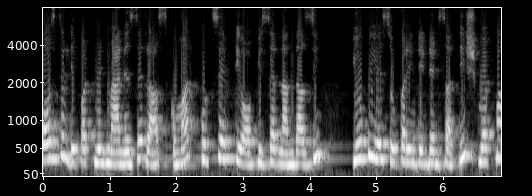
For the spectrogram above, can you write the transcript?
postal department manager Raj Kumar food safety officer Nandaji UPA superintendent Satish MEPMA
